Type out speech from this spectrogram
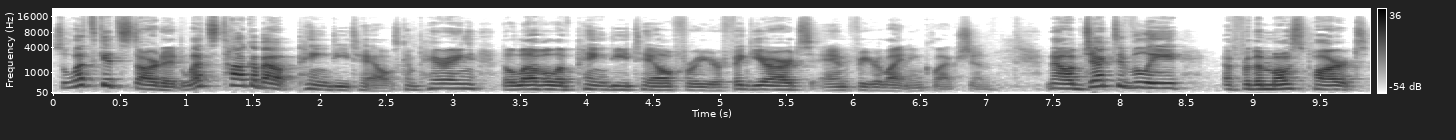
So let's get started. Let's talk about paint details, comparing the level of paint detail for your Figuarts and for your Lightning Collection. Now, objectively, uh, for the most part,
